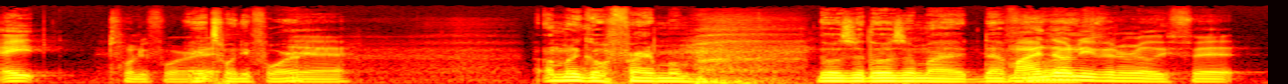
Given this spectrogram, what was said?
824. right? 824? Yeah. I'm gonna go frame them. Those are those are my definitely. Mine don't like- even really fit.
